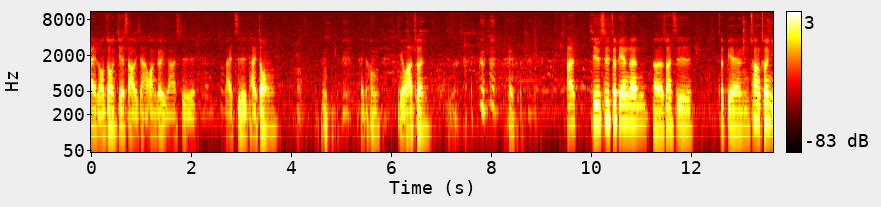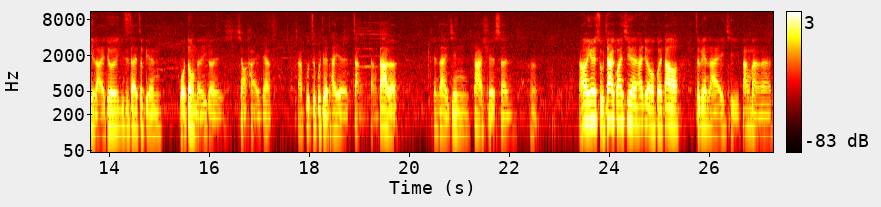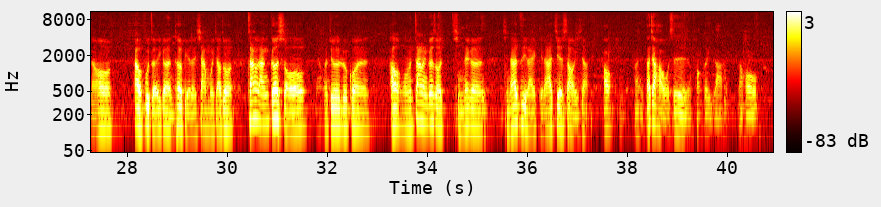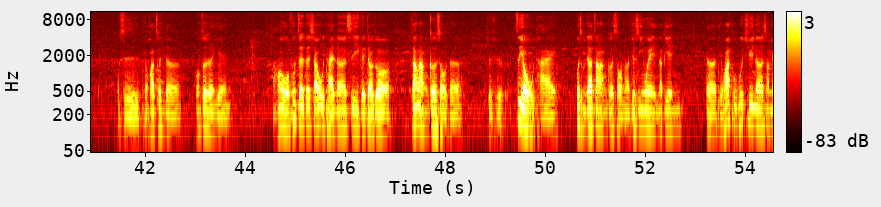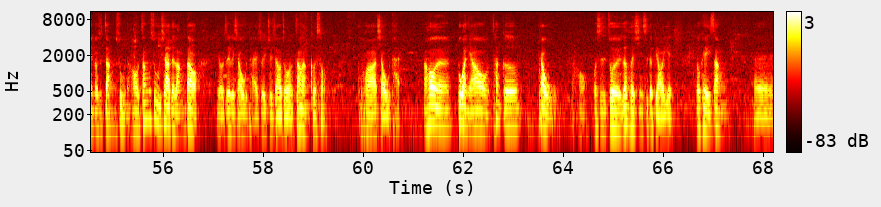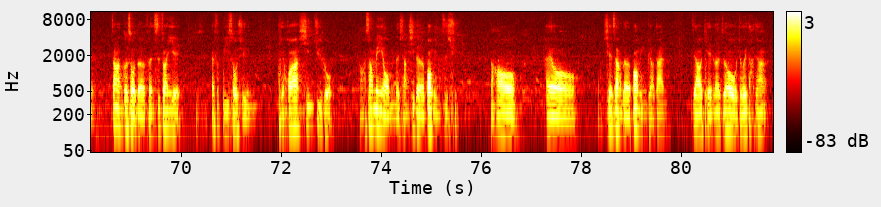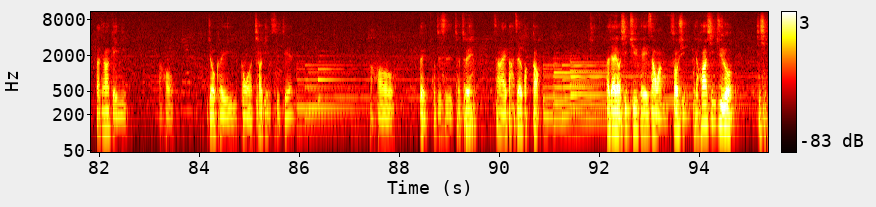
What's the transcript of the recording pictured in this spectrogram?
再隆重介绍一下，黄格里拉是来自台东，台东铁花村。他其实是这边呢，呃，算是这边创村以来就一直在这边活动的一个小孩这样。他不知不觉他也长长大了，现在已经大学生，嗯。然后因为暑假的关系呢，他就回到这边来一起帮忙啊，然后。还有负责一个很特别的项目，叫做“蟑螂歌手”。我就如果好，我们蟑螂歌手请那个，请他自己来给大家介绍一下。好，哎，大家好，我是黄格里拉，然后我是铁花村的工作人员，然后我负责的小舞台呢是一个叫做“蟑螂歌手”的，就是自由舞台。为什么叫蟑螂歌手呢？就是因为那边的铁花徒步区呢，上面都是樟树，然后樟树下的廊道。有这个小舞台，所以就叫做蟑螂歌手，铁花小舞台。然后呢，不管你要唱歌、跳舞，然后或是做任何形式的表演，都可以上呃蟑螂歌手的粉丝专业，FB 搜寻铁花新聚落，然后上面有我们的详细的报名资讯，然后还有线上的报名表单，只要填了之后，我就会打电话打电话给你，然后你就可以跟我敲定时间。然后，对我就是纯粹 上来打这个广告。大家有兴趣可以上网搜寻“铁花新聚落”，谢谢。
